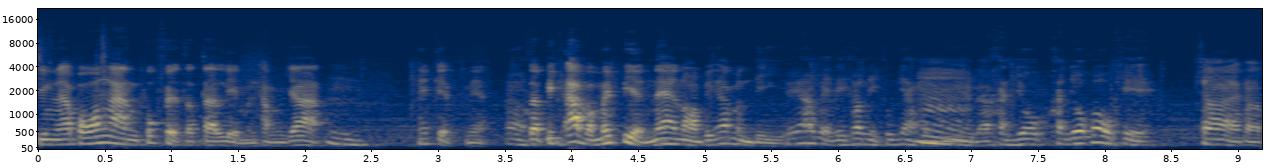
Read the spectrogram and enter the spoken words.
จริงนะเพราะว่างานพวกเฟสสแตนเลสมันทำยาก อืม ให้เก็บเนี่ย อ้าว แต่ปิกอัพแบบไม่เปลี่ยนแน่นอนปิกอัพมันดีปิกอัพกับอิเล็กทรอนิกส์ทุกอย่างมันดีอืม อยู่แล้วคันโยกคันโยกก็โอเค ใช่ครับ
